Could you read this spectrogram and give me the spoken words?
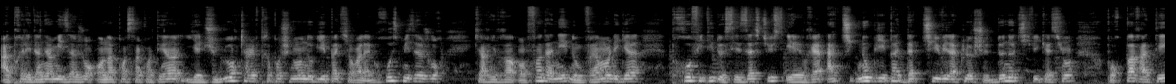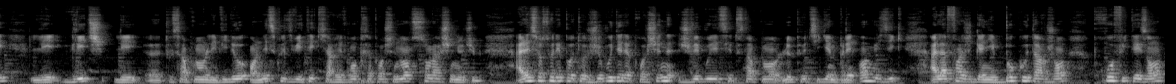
Après les dernières mises à jour en 1.51, il y a du lourd qui arrive très prochainement. N'oubliez pas qu'il y aura la grosse mise à jour qui arrivera en fin d'année. Donc vraiment les gars, profitez de ces astuces et n'oubliez pas d'activer la cloche de notification pour pas rater les glitches, les euh, tout simplement les vidéos en exclusivité qui arriveront très prochainement sur ma chaîne YouTube. Allez sur ce les potos, je vous dis à la prochaine. Je vais vous laisser tout simplement le petit gameplay en musique. À la fin, j'ai gagné beaucoup d'argent. Profitez-en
